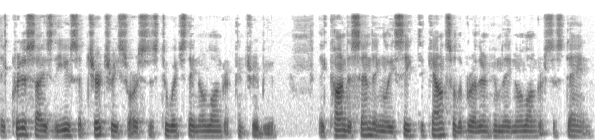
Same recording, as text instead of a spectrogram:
They criticize the use of church resources to which they no longer contribute. They condescendingly seek to counsel the brethren whom they no longer sustain.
